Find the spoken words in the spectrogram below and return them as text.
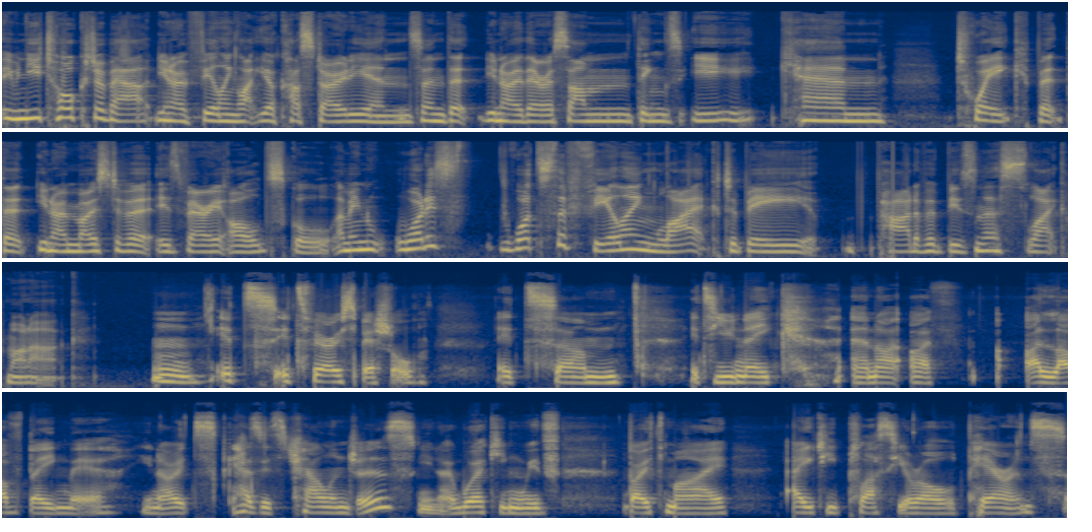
when you talked about, you know, feeling like you're custodians and that, you know, there are some things you can tweak, but that, you know, most of it is very old school. I mean, what is what's the feeling like to be part of a business like Monarch? Mm, it's it's very special. It's um, it's unique, and I, I I love being there. You know, it has its challenges. You know, working with both my 80 plus year old parents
